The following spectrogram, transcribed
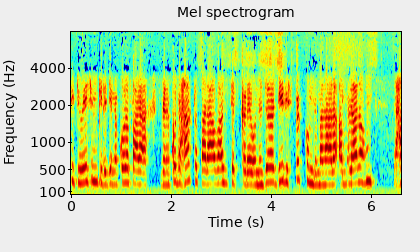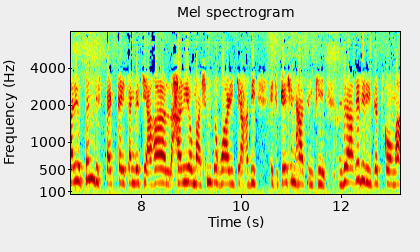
سچويشن کې د جنکو لپاره د جنکو د حق لپاره आवाज چت کړي او نظر ډیر ریسپیکټ کوم د ملاله او ملاله هم هر یو تن ریسپیکټ کوي څنګه چې هغه هر یو ماشوم ته غواړي چې هغه د اډوকেশন حاصل کړي زه هغه د عزت کومه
